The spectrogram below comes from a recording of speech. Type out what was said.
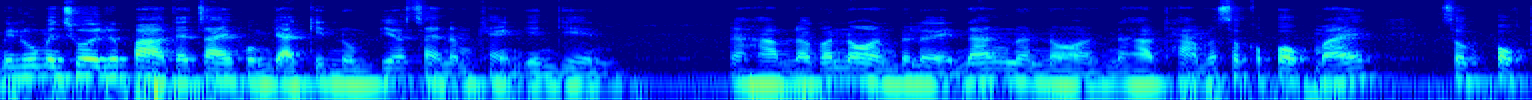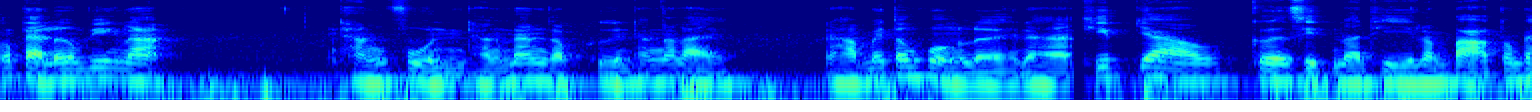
ไม่รู้มันช่วยหรือเปล่าแต่ใจผมอยากกินนมเปรี้ยวใส่น้ำแข็งเย็นๆนะครับ แล้วก็นอนไปเลยนั่งนอนนนๆนะครับ ถามว่าสกปรกไหมสกปรกตั้งแต่เริ่มวิ่งละ ทั้งฝุ่นทั้งนั่งกับพื้นทั้งอะไรนะครับ ไม่ต้องห่วงเลยนะฮะคลิปยาวเกิน 10 นาทีลำบากต้องไป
